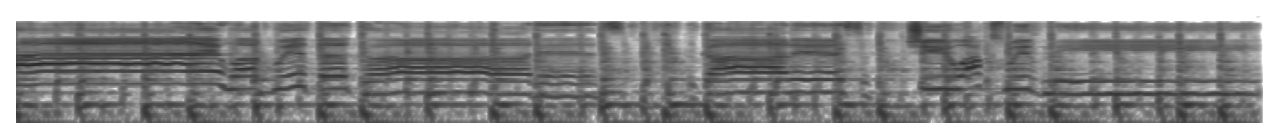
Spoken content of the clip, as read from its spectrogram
I walk with the goddess. The goddess, she walks with me.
